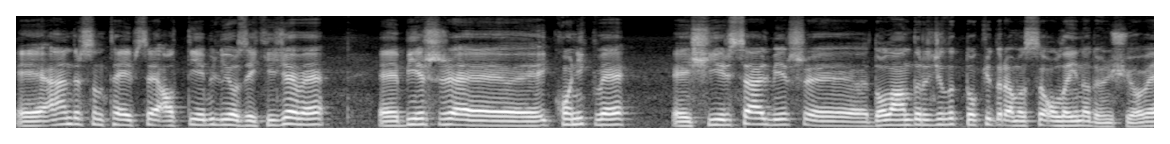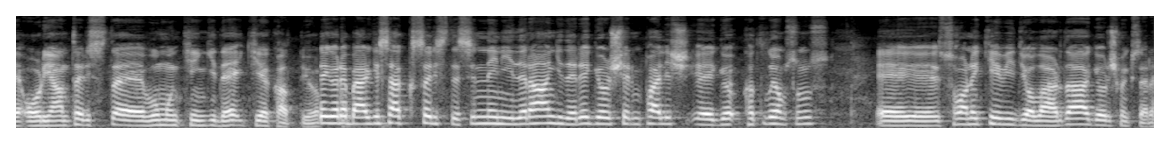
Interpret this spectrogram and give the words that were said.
e, Anderson Tapes'e atlayabiliyor zekice ve bir e, ikonik ve e, şiirsel bir e, dolandırıcılık doküdraması olayına dönüşüyor ve Orientalist e, Woman King'i de ikiye katlıyor. Buna göre belgesel kısa listesinin en iyileri hangileri? Görüşlerimi paylaş, katılıyor musunuz? Sonraki videolarda görüşmek üzere.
